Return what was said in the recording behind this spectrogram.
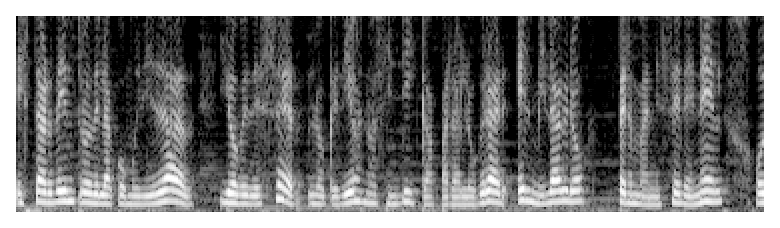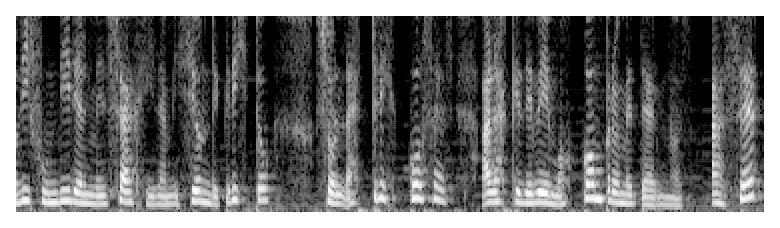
estar dentro de la comunidad y obedecer lo que Dios nos indica para lograr el milagro, permanecer en él o difundir el mensaje y la misión de Cristo, son las tres cosas a las que debemos comprometernos, hacer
